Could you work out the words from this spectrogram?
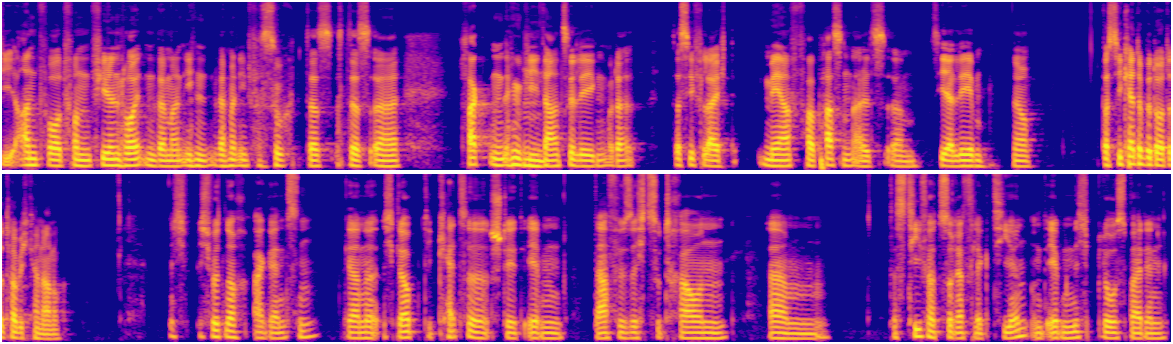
die Antwort von vielen Leuten, wenn man ihn, wenn man ihn versucht, das, das äh, Fakten irgendwie mhm. darzulegen oder dass sie vielleicht mehr verpassen, als ähm, sie erleben. Ja. Was die Kette bedeutet, habe ich keine Ahnung. Ich, ich würde noch ergänzen, gerne. Ich glaube, die Kette steht eben dafür, sich zu trauen, ähm, das tiefer zu reflektieren und eben nicht bloß bei den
